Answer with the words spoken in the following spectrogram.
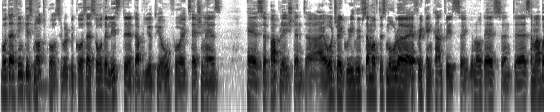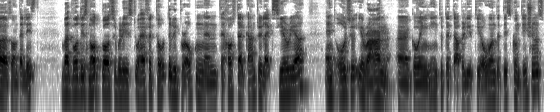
What I think is not possible, because I saw the list the WTO for accession has has uh, published, and uh, I also agree with some of the smaller African countries. Uh, you know, there's and some others on the list. But what is not possible is to have a totally broken and hostile country like Syria and also Iran uh, going into the WTO under these conditions.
